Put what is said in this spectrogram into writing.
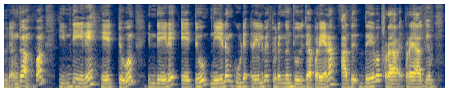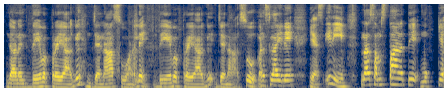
തുരങ്കം. അപ്പം ഇന്ത്യയിലെ ഏറ്റവും ഇന്ത്യയിലെ ഏറ്റവും നീളം കൂടിയ റെയിൽവേ തുരങ്കം ചോദിച്ചാൽ പറയണം അത് ദേവപ്രയാഗ് എന്താണ് ദേവപ്രയാഗ് ജനാസു ആണല്ലേ? അല്ലേ ദേവപ്രയാഗ് ജനാസു. മനസ്സിലായില്ലേ? യെസ് ഇനി സംസ്ഥാനത്തെ മുഖ്യ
